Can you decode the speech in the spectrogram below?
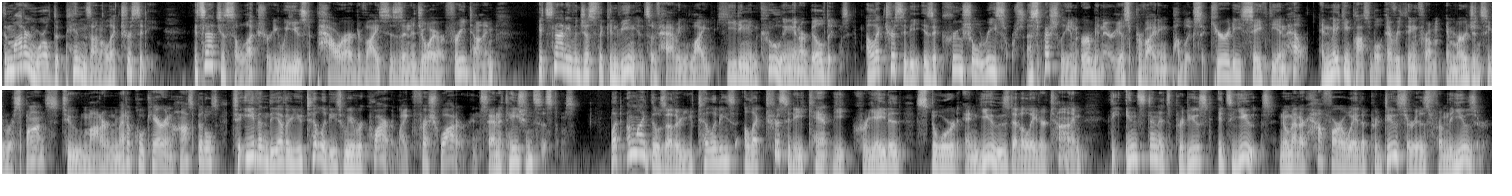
The modern world depends on electricity. It's not just a luxury we use to power our devices and enjoy our free time. It's not even just the convenience of having light, heating, and cooling in our buildings. Electricity is a crucial resource, especially in urban areas, providing public security, safety, and health, and making possible everything from emergency response to modern medical care in hospitals to even the other utilities we require, like fresh water and sanitation systems. But unlike those other utilities, electricity can't be created, stored, and used at a later time. The instant it's produced, it's used, no matter how far away the producer is from the user.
